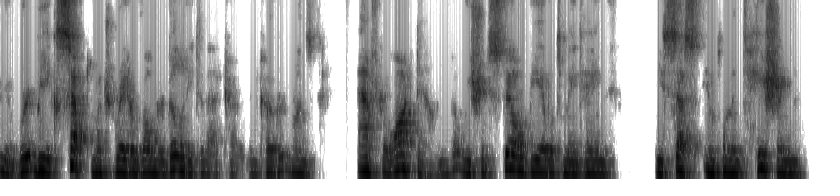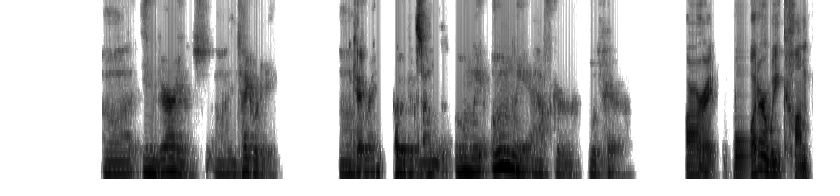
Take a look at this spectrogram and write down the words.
you know, we accept much greater vulnerability to that code than code that runs after lockdown, but we should still be able to maintain the SES implementation uh, invariance, uh, integrity. uh, Okay. for any Code that runs only, only after repair. All right, what are we com,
